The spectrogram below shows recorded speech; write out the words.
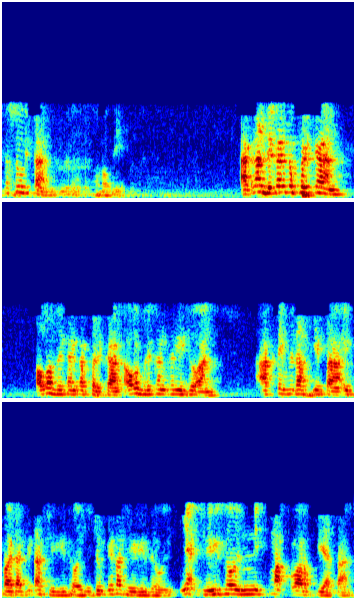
kesulitan. Akan berikan keberkahan. Allah berikan keberkahan, Allah berikan keriduan. Aktivitas kita, ibadah kita diridhoi, hidup kita diridhoi. Ya, diridhoi nikmat luar biasa.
